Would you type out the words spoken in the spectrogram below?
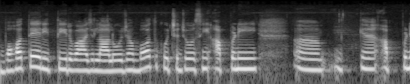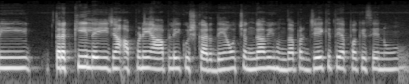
ਬਹੁਤੇ ਰੀਤੀ ਰਿਵਾਜ ਲਾ ਲਓ ਜਾਂ ਬਹੁਤ ਕੁਝ ਜੋ ਅਸੀਂ ਆਪਣੀ ਆਪਣੀ ਤਰੱਕੀ ਲਈ ਜਾਂ ਆਪਣੇ ਆਪ ਲਈ ਕੁਝ ਕਰਦੇ ਆ ਉਹ ਚੰਗਾ ਵੀ ਹੁੰਦਾ ਪਰ ਜੇ ਕਿਤੇ ਆਪਾਂ ਕਿਸੇ ਨੂੰ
